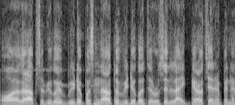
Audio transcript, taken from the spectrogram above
और अगर आप सभी को वीडियो पसंद आया तो वीडियो को ज़रूर से लाइक करें और चैनल पर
